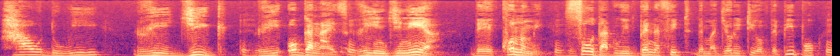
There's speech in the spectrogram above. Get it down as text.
how do we rejig reorganize re-engineer the economy mm -hmm. so that we benefit the majority of the people mm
